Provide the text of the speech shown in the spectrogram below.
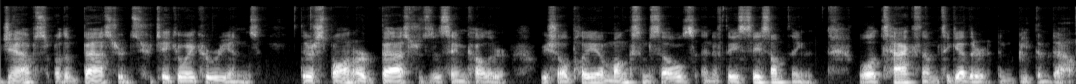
Japs are the bastards who take away Koreans. Their spawn are bastards of the same color. We shall play amongst themselves, and if they say something, we'll attack them together and beat them down.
